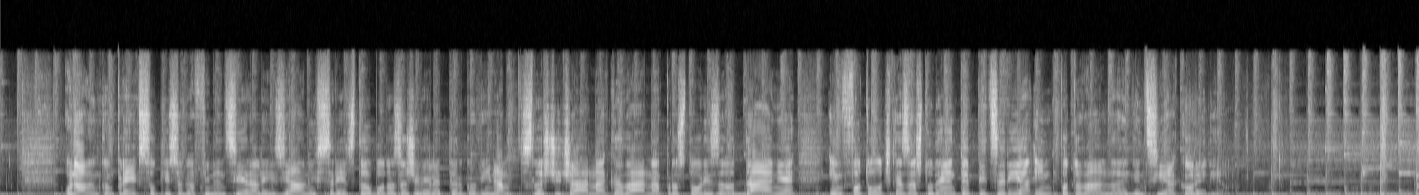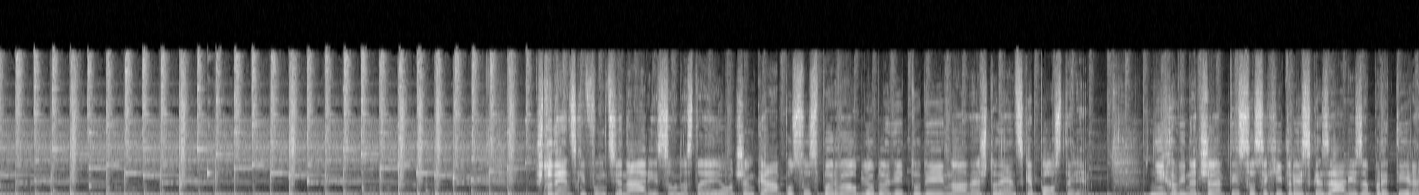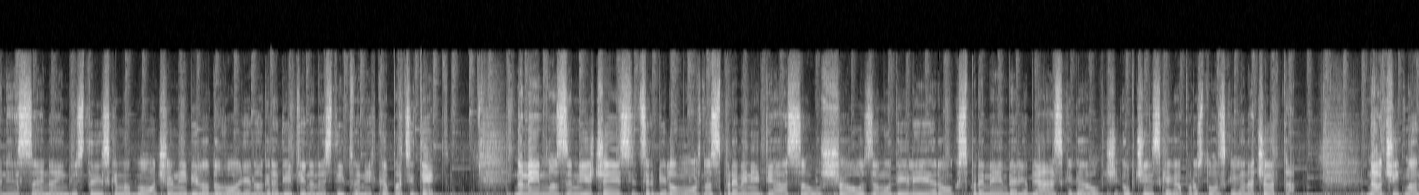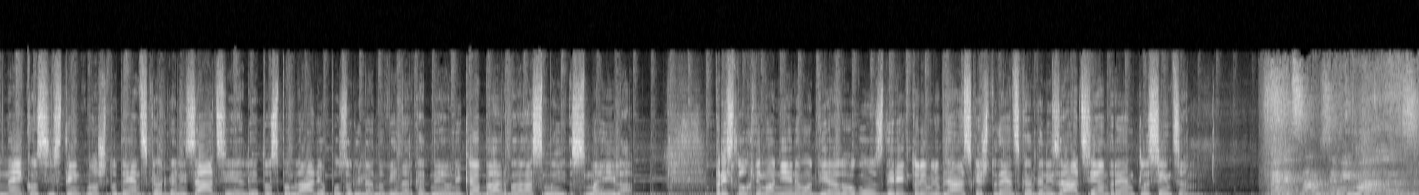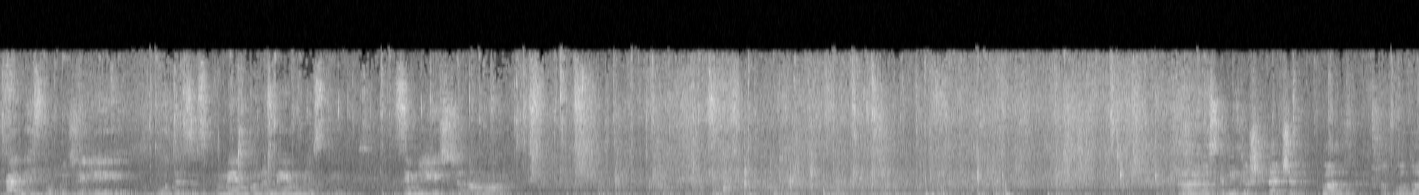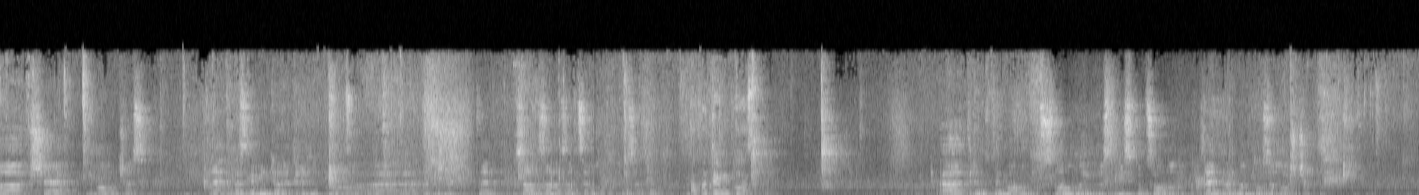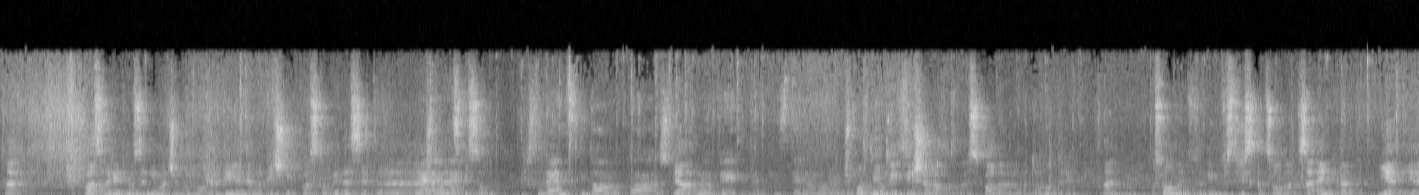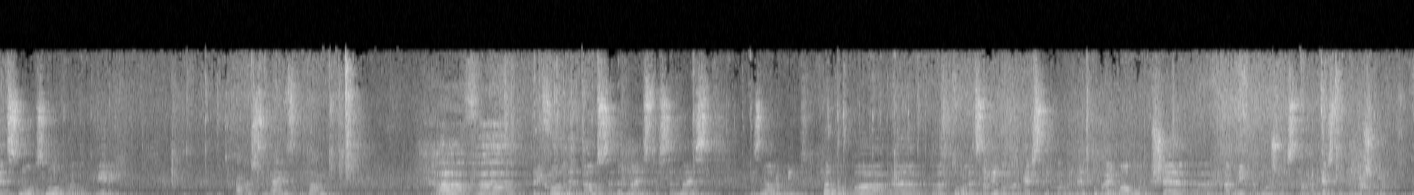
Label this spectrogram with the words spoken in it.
V novem kompleksu, ki so ga financirali iz javnih sredstev, bodo zaživele trgovina, slaščičarna, kavarna, prostori za oddajanje, infotočka za študente, pizzerija in potovalna agencija Kolegium. Študentski funkcionarji so v nastajajočem kampusu sprva obljubljali tudi nove študentske postelje. Njihovi načrti so se hitro izkazali za pretirane, saj na industrijskem območju ni bilo dovoljeno graditi namestitvenih kapacitet. Namembno zemljišče je sicer bilo možno spremeniti, a so v šov zamudili rok spremembe ljubljanskega obč občinskega prostorskega načrta. Na očitno nekonsistentno študentske organizacije je letos pomladi opozorila novinarka dnevnika Barbara Smajila. Prisluhnimo njenemu dialogu z direktorjem Ljubljanske študentske organizacije Andrejem Klasincem. Mene samo zanima, eh, zakaj niste vložili pobude za spremembo namennosti zemljišča na morju? Eh, razgrnitev še teče, plan, tako da še imamo čas. Ne, razgrnitev je trenutno uh, razume ne, za, za, za celotno to zadevo. A potem boste? Trenutno imamo poslovno industrijsko cono, zaenkrat nam to zadošča. Ne. Vas verjetno zanima, če bomo gradili nebotičnik pa 150 uh, študentskih sob. Študentski dom pa športni ja. objekte, ki zdaj ne morejo biti. Športni objekti še lahko spadajo v to notri. Uh mhm. -huh. Poslovna industrijska cona. Za enkrat je, je, smo, smo v okvirih. Kaj pa študentski dom? A, v prihodnje, tam 17-18 bi znalo biti. Prvo pa uh, tole zadevo na Kersnikove. Tukaj imamo še uh, kar nekaj možnosti na Kersnikove štiri.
